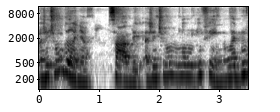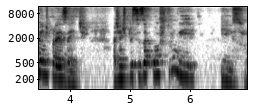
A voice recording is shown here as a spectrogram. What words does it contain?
a gente não ganha, sabe? A gente não, não enfim, não, é, não vem de presente. A gente precisa construir isso,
